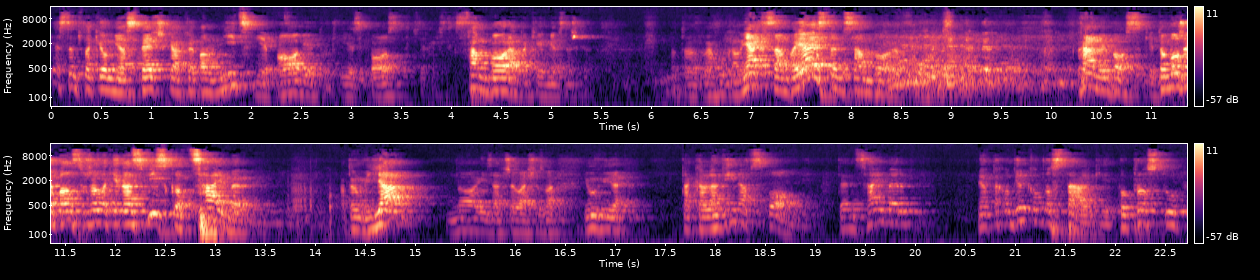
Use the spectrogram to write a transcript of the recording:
Jestem z takiego miasteczka, które panu nic nie powie, to nie jest Polska. Sambora takiego miasteczka. No to zachukam, jak Sambora? Ja jestem Sambora. Rany boskie. To może pan słyszał takie nazwisko, Cajmer. A to mówi, ja? No i zaczęła się zma. I mówi, taka lawina wspomnień. Ten Cajmer miał taką wielką nostalgię. Po prostu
